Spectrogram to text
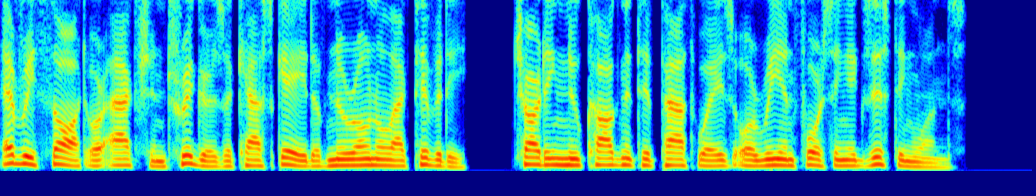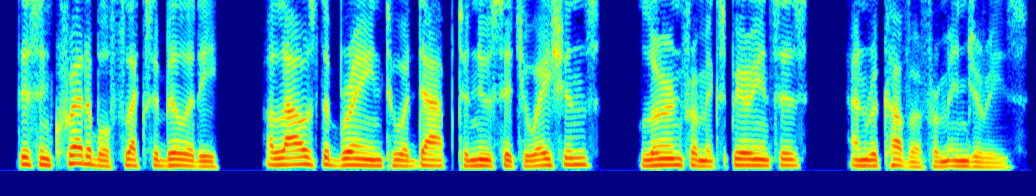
Every thought or action triggers a cascade of neuronal activity, charting new cognitive pathways or reinforcing existing ones. This incredible flexibility allows the brain to adapt to new situations, learn from experiences, and recover from injuries.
